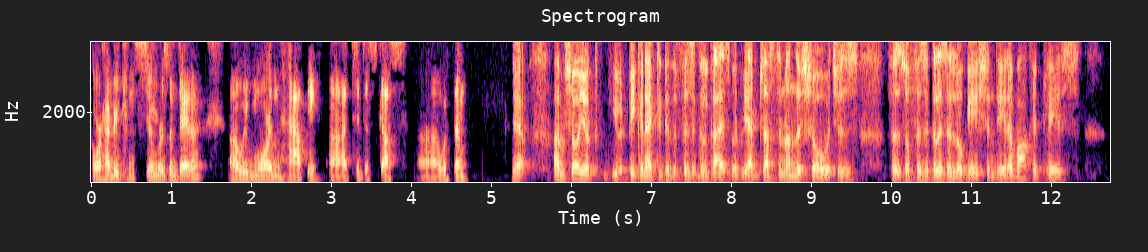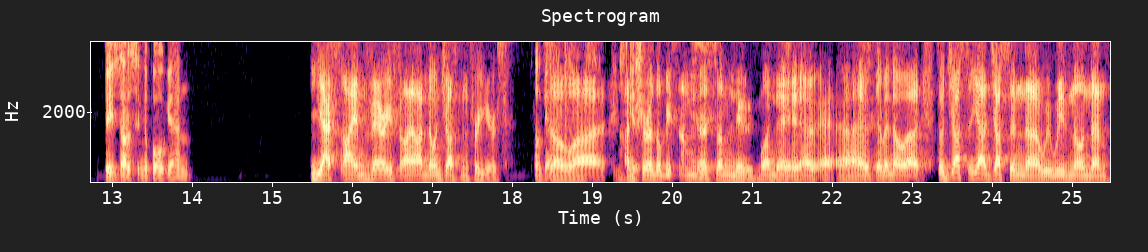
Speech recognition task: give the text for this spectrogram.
or heavy consumers of data, uh, we'd be more than happy uh, to discuss with them. Yeah, I'm sure you you would be connected to the Fysical guys, but we had Justin on the show, which is so Fysical is a location data marketplace based out of Singapore again. Yes, I am very. I've known Justin for years. Okay. So uh, okay. I'm sure there'll be some uh, some news one day uh, uh out there. But no, uh, so Justin, yeah, Justin, uh, we we've known them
